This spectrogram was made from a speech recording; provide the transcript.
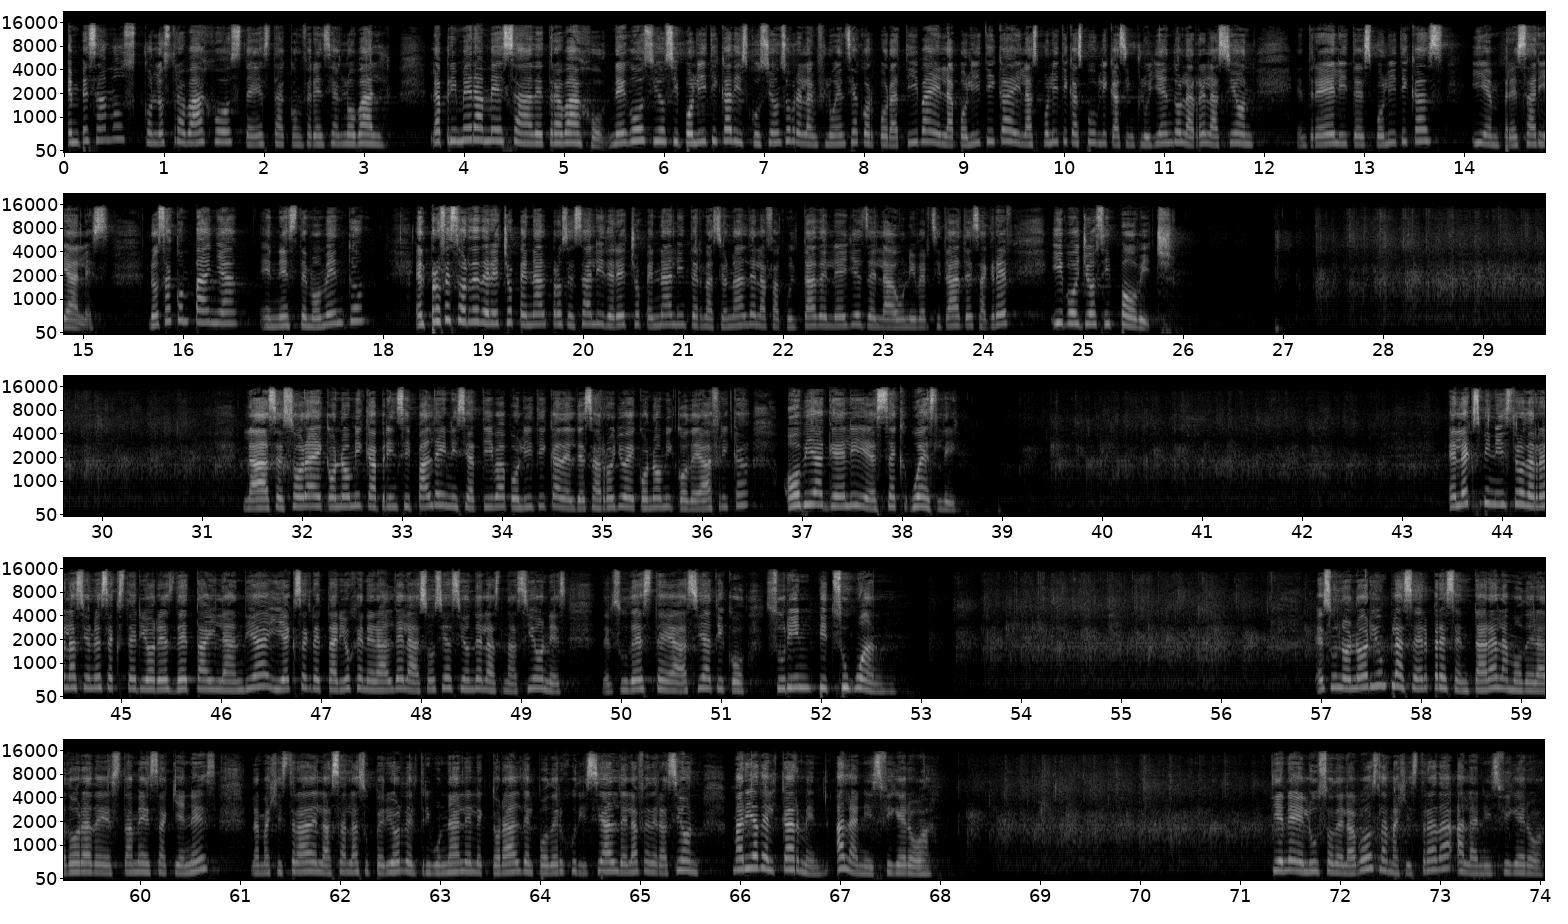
Empezamos con los trabajos de esta conferencia global. La primera mesa de trabajo, negocios y política, discusión sobre la influencia corporativa en la política y las políticas públicas, incluyendo la relación entre élites políticas y empresariales. Nos acompaña en este momento el profesor de Derecho Penal Procesal y Derecho Penal Internacional de la Facultad de Leyes de la Universidad de Zagreb, Ivo Josipovic. La asesora económica principal de Iniciativa Política del Desarrollo Económico de África, Obia Geli Esek Wesley. El exministro de Relaciones Exteriores de Tailandia y exsecretario general de la Asociación de las Naciones del Sudeste Asiático, Surin Pitsuwan. Es un honor y un placer presentar a la moderadora de esta mesa, quien es la magistrada de la Sala Superior del Tribunal Electoral del Poder Judicial de la Federación, María del Carmen Alanis Figueroa. Tiene el uso de la voz la magistrada Alanis Figueroa.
